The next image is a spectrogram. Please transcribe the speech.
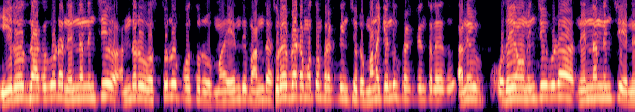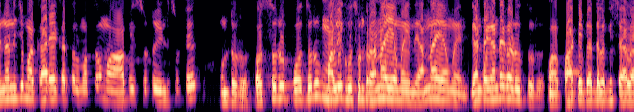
ఈ రోజు దాకా కూడా నిన్న నుంచి అందరూ వస్తున్నారు పోతురు మా ఏంది అందరు సూర్యాపేట మొత్తం ప్రకటించారు. మనకెందుకు ప్రకటించలేదు? అని ఉదయం నుంచి కూడా నిన్న నుంచి నిన్న నుంచి మా కార్యకర్తలు మొత్తం మా ఆఫీస్ చుట్టూ ఇంటి చుట్టే ఉంటారు వస్తున్నారు పోతురు మళ్ళీ కూర్చుంటారు. అన్న ఏమైంది? అన్న ఏమైంది? గంట గంటకు అడుగుతారు మా పార్టీ పెద్దలకు చాలా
